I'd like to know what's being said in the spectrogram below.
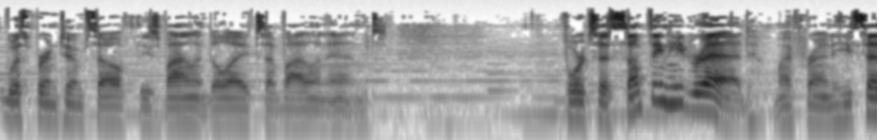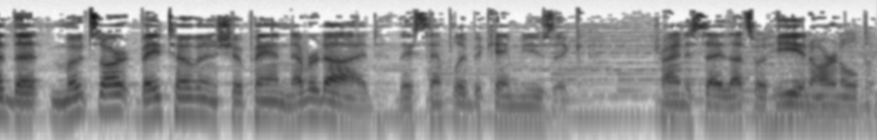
whispering to himself, these violent delights have violent ends. Ford says, something he'd read, my friend. He said that Mozart, Beethoven, and Chopin never died. They simply became music. Trying to say that's what he and Arnold,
